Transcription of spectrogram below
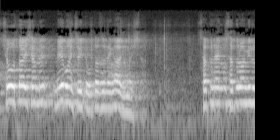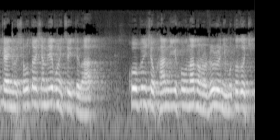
招待者名簿についてお尋ねがありました。昨年の桜を見る会の招待者名簿については、公文書管理法などのルールに基づき、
